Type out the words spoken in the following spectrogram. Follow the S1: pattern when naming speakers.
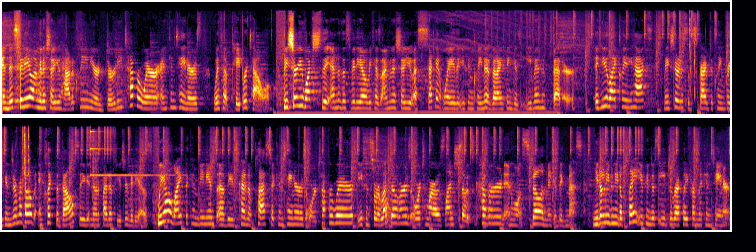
S1: In this video, I'm gonna show you how to clean your dirty Tupperware and containers with a paper towel. Be sure you watch to the end of this video because I'm gonna show you a second way that you can clean it that I think is even better. If you like cleaning hacks, make sure to subscribe to Clean Freak and Germaphobe and click the bell so you get notified of future videos. We all like the convenience of these kind of plastic containers or Tupperware. You can store leftovers or tomorrow's lunch so it's covered and won't spill and make a big mess. You don't even need a plate, you can just eat directly from the container.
